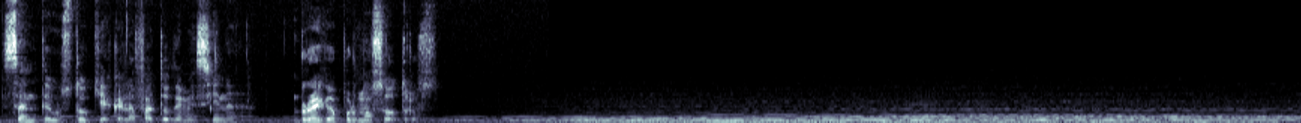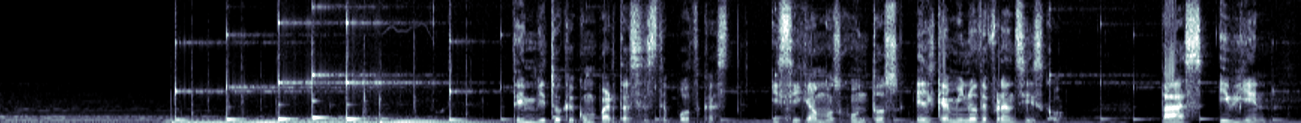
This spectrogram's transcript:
Santa Eustoquia Calafato de Mesina, ruega por nosotros. Te invito a que compartas este podcast y sigamos juntos el camino de Francisco paz y bien.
